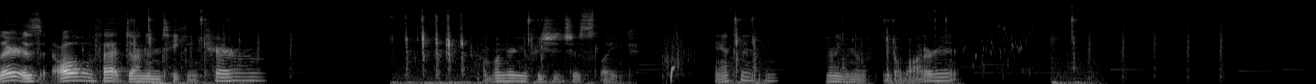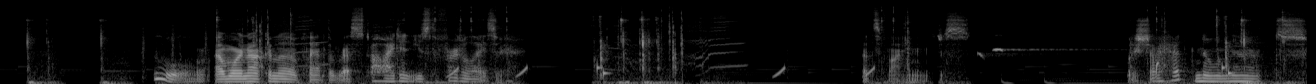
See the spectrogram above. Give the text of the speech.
There is all of that done and taken care of. I'm wondering if we should just like plant it. I don't even know if we need to water it. Cool. And we're not gonna plant the rest. Oh, I didn't use the fertilizer. That's fine. Just wish I had known that.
